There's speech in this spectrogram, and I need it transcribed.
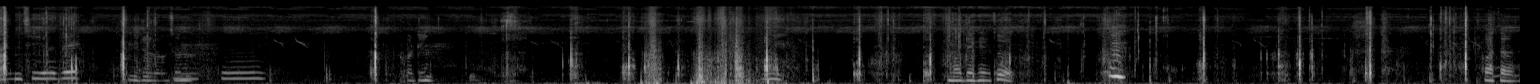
हान्छु यो चाहिँ कटिङ म देखेको छु। कस्तो रहेछ?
